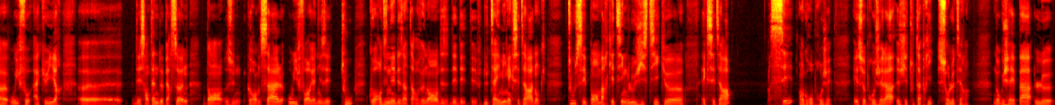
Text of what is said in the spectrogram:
euh, où il faut accueillir euh, des centaines de personnes dans une grande salle où il faut organiser tout, coordonner des intervenants, du timing, etc. Donc tous ces pans marketing, logistique, euh, etc c'est un gros projet. Et ce projet-là, j'ai tout appris sur le terrain. Donc j'avais pas le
